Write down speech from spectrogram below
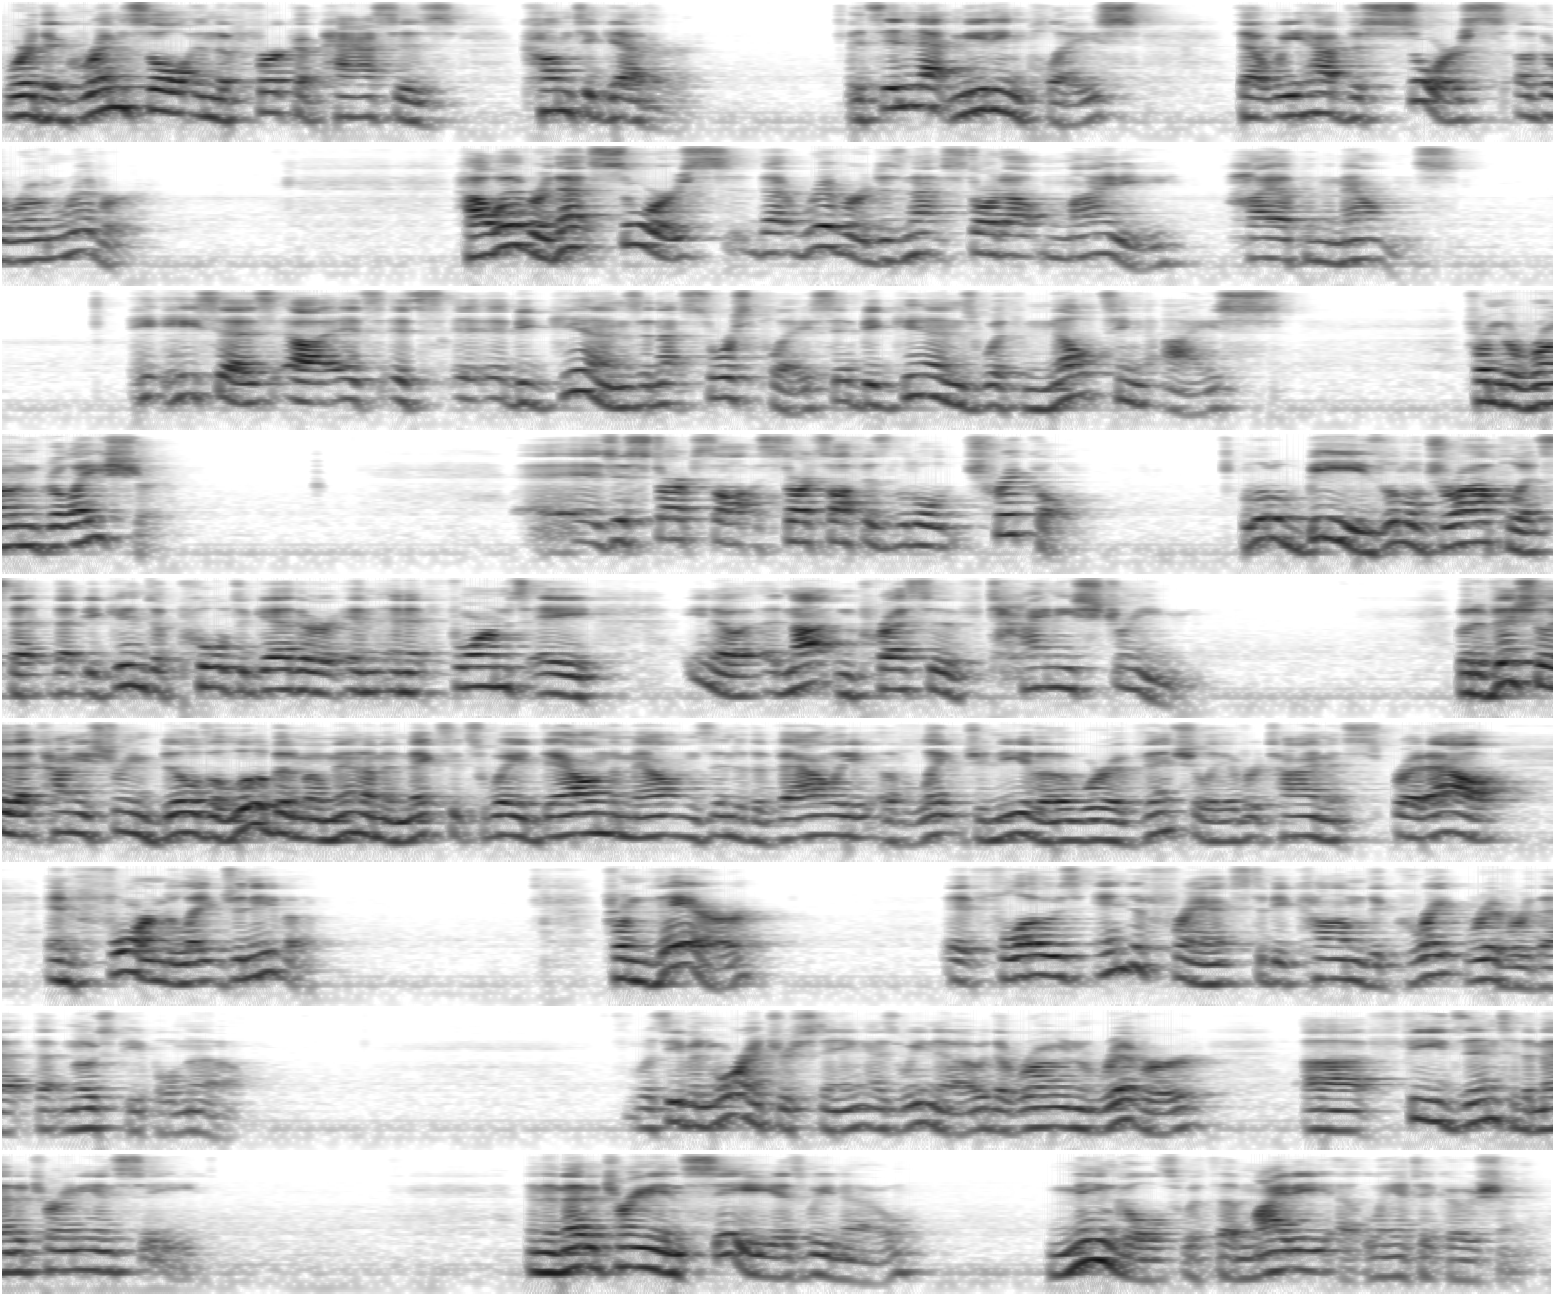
where the Grimsel and the Furka passes come together, it's in that meeting place that we have the source of the Rhone River. However, that source, that river, does not start out mighty high up in the mountains. He, he says uh, it's, it's, it begins in that source place, it begins with melting ice from the Rhone Glacier. It just starts off, starts off as little trickle, little beads, little droplets that, that begin to pull together, and, and it forms a, you know, a not impressive tiny stream. But eventually, that tiny stream builds a little bit of momentum and makes its way down the mountains into the valley of Lake Geneva, where eventually, over time, it spread out and formed Lake Geneva. From there, it flows into France to become the great river that, that most people know. What's even more interesting, as we know, the Rhone River uh, feeds into the Mediterranean Sea. And the Mediterranean Sea, as we know, mingles with the mighty Atlantic Ocean.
